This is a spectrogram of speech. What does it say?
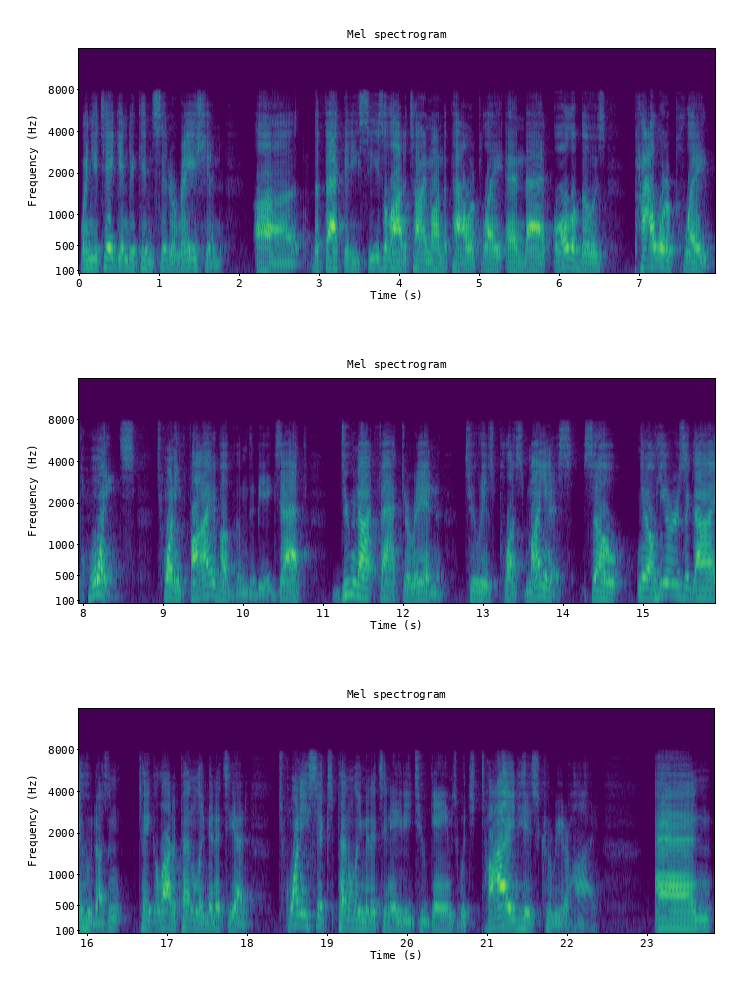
when you take into consideration uh, the fact that he sees a lot of time on the power play and that all of those power play points, 25 of them to be exact, do not factor in to his plus minus. So, you know, here is a guy who doesn't take a lot of penalty minutes. He had 26 penalty minutes in 82 games, which tied his career high. And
